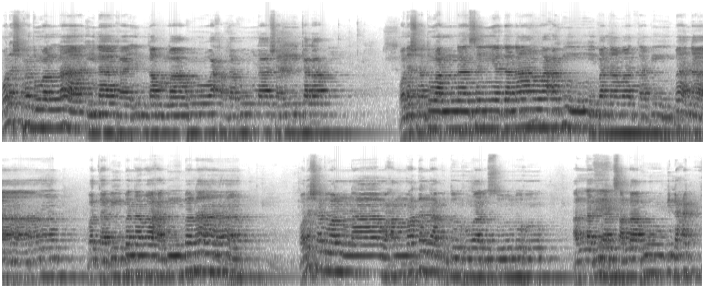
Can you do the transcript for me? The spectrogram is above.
ونشهد أن لا إله إلا الله وحده لا شريك له ونشهد أن سيدنا وحبيبنا وطبيبنا وطبيبنا وحبيبنا ونشهد أن محمدا عبده ورسوله الذي أرسله بالحق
